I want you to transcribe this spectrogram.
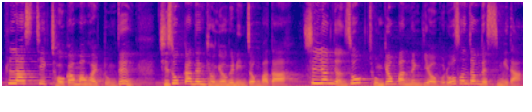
플라스틱 저감화 활동 등 지속 가능 경영을 인정받아 7년 연속 존경받는 기업으로 선정됐습니다.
